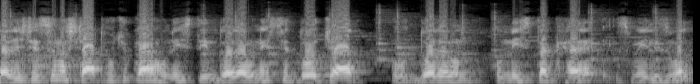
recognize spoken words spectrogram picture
रजिस्ट्रेशन स्टार्ट हो चुका है उन्नीस तीन दो से दो चार दो तक है इसमें एलिजिबल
